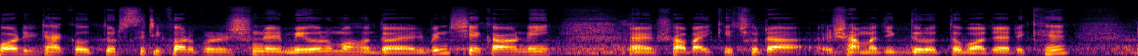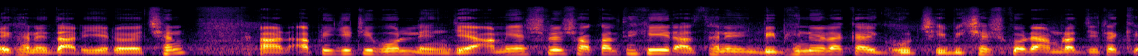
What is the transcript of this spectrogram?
পরই ঢাকা উত্তর সিটি কর্পোরেশনের মেয়র মহোদয় আসবেন, সে কারণেই সবাই কিছুটা সামাজিক দূরত্ব বজায় রেখে এখানে দাঁড়িয়ে রয়েছেন। আর আপনি যেটি বললেন যে, আমি আসলে সকাল থেকেই রাজধানীর বিভিন্ন এলাকায় ঘুরছি, বিশেষ করে আমরা যেটাকে,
